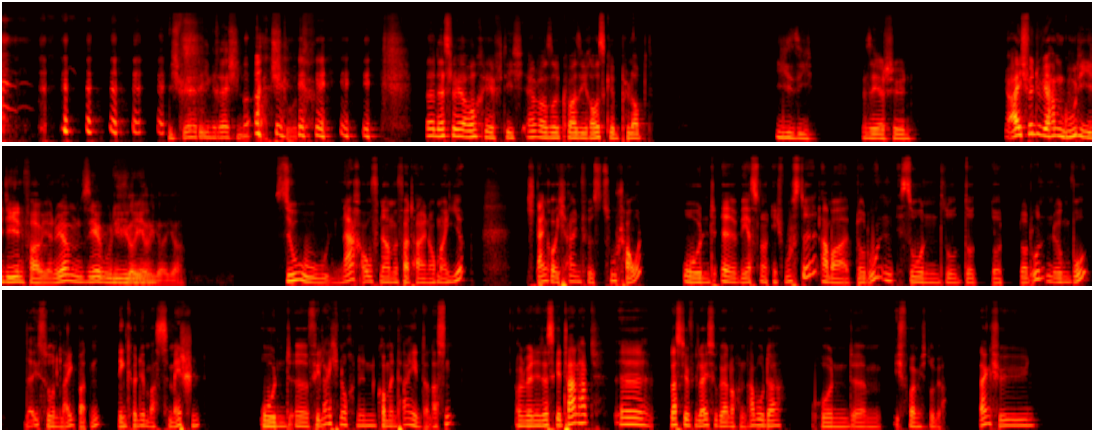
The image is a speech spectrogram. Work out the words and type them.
Ich werde ihn rächen, ja, das wäre auch heftig. Einfach so quasi rausgeploppt. Easy. Sehr schön. Ja, ich finde, wir haben gute Ideen, Fabian. Wir haben sehr gute Ja, Ideen. ja, ja, ja. So, Nachaufnahmeverteil nochmal hier. Ich danke euch allen fürs Zuschauen. Und äh, wer es noch nicht wusste, aber dort unten ist so ein, so dort, dort, dort unten irgendwo, da ist so ein Like-Button. Den könnt ihr mal smashen. Und äh, vielleicht noch einen Kommentar hinterlassen. Und wenn ihr das getan habt, äh, lasst ihr vielleicht sogar noch ein Abo da. Und ähm, ich freue mich drüber. Dankeschön.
